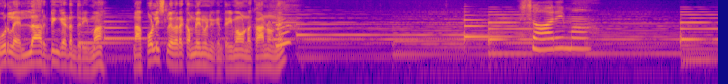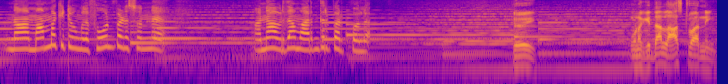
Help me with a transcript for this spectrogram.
ஊர்ல எல்லார்கிட்டயும் கேட்டேன் தெரியுமா? நான் போலீஸ்ல வேற கம்ப்ளைண்ட் பண்ணிருக்கேன் தெரியுமா உன்னை காணோன்னு? சாரிம்மா நான் மாமா கிட்ட உங்களை ஃபோன் பண்ண சொன்னேன். ஆனா அவர் தான் மறந்துருப்பார் போல. ஏய் உனக்கு இதான் லாஸ்ட் வார்னிங்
